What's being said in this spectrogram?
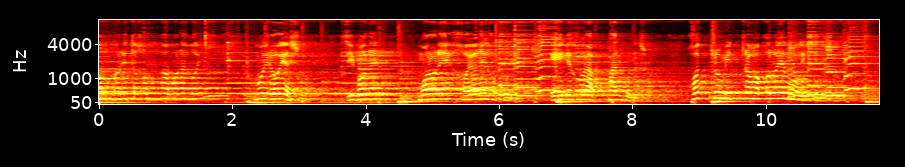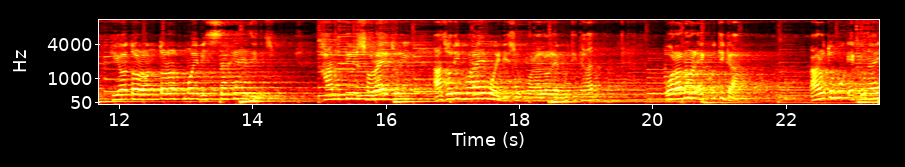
সংঘটিত সম্ভাৱনা হৈ মই ৰৈ আছোঁ। জীৱনে মৰণে শয়নে সপোনে এই দেশৰ আহ্বান শুনিছোঁ। শত্ৰু মিত্ৰ সকলোৱে মই চিনিছোঁ। সিহঁতৰ অন্তৰত মই বিশ্বাসেৰে জিনিছোঁ। শান্তিৰ চৰাই জুলি আজলি ভৰাই মই দিছোঁ ভঁৰালৰ এমুঠি ধান। পৰাণৰ একোটি গান। আৰুতো মোক একো নাই।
